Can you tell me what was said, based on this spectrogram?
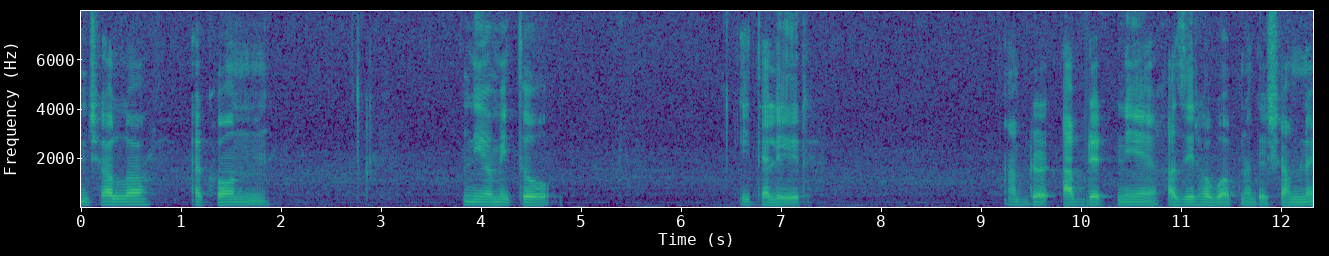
ইনশাল্লাহ এখন নিয়মিত ইতালির আপডেট নিয়ে হাজির হব আপনাদের সামনে।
